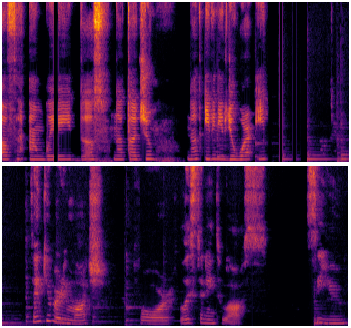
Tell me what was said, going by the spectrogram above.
off and weight does not touch you, not even if you wear it. Thank you very much for listening to us. See you.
